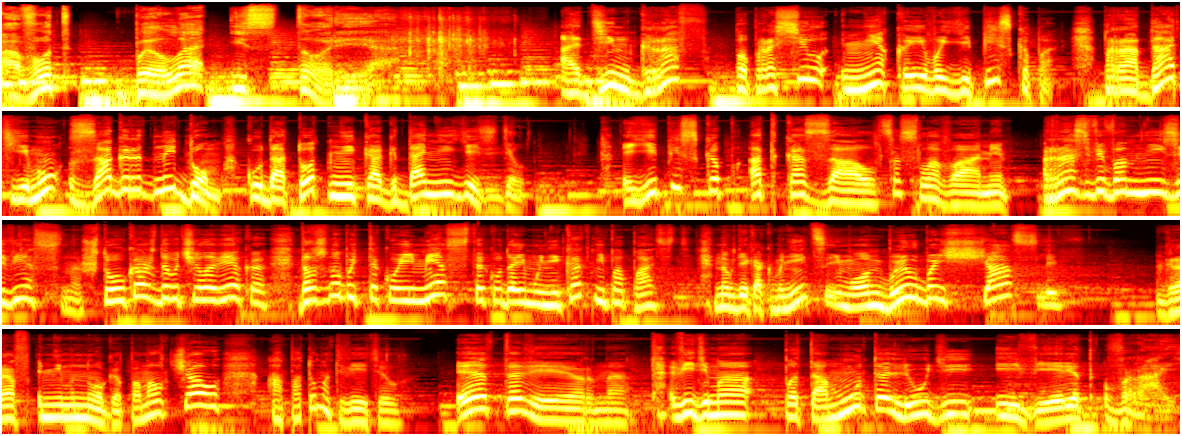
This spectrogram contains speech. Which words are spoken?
А вот была история Один граф попросил некоего епископа продать ему загородный дом, куда тот никогда не ездил. Епископ отказал со словами «Разве вам не известно, что у каждого человека должно быть такое место, куда ему никак не попасть, но где, как мнится ему, он был бы счастлив?» Граф немного помолчал, а потом ответил «Это верно. Видимо, потому-то люди и верят в рай».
